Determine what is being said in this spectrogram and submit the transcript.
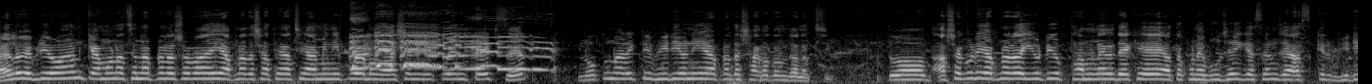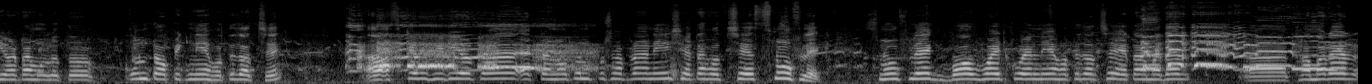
Hello everyone কেমন আছেন আপনারা সবাই? আপনাদের সাথে আছি আমি নিপু এবং অ্যাশেন নিপু অ্যান্ড পেটসের নতুন আরেকটি ভিডিও নিয়ে আপনাদের স্বাগতম জানাচ্ছি। তো আশা করি আপনারা ইউটিউব থামনেল দেখে এতক্ষণে বুঝেই গেছেন যে আজকের ভিডিওটা মূলত কোন টপিক নিয়ে হতে যাচ্ছে। আজকের ভিডিওটা একটা নতুন পোষা প্রাণী, সেটা হচ্ছে snowflake snowflake Bob white quail নিয়ে হতে যাচ্ছে। এটা আমাদের খামারের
